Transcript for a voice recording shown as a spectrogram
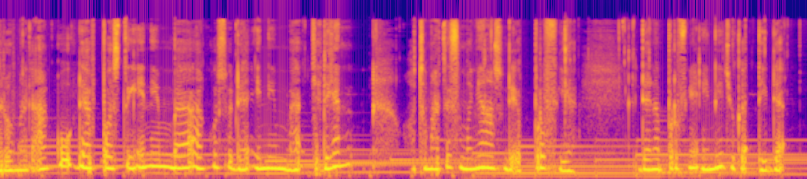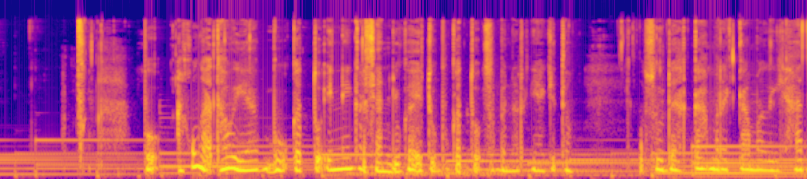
baru mereka aku udah posting ini mbak aku sudah ini mbak jadi kan otomatis semuanya langsung di approve ya dan approve nya ini juga tidak bu aku nggak tahu ya bu ketuk ini kasihan juga itu bu ketuk sebenarnya gitu Sudahkah mereka melihat?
